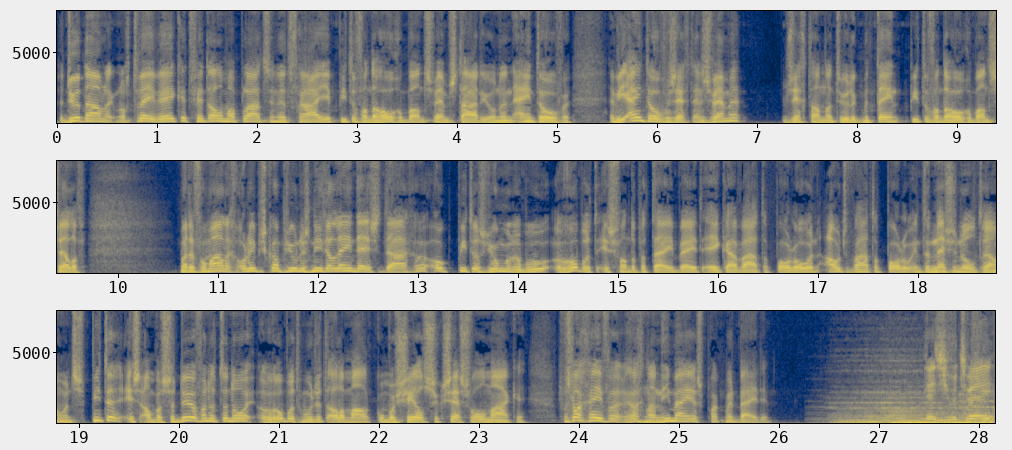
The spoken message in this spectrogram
Het duurt namelijk nog twee weken. Het vindt allemaal plaats in het fraaie Pieter van der Hogeband zwemstadion in Eindhoven. En wie Eindhoven zegt en zwemmen, zegt dan natuurlijk meteen Pieter van der Hogeband zelf. Maar de voormalig Olympisch kampioen is niet alleen deze dagen. Ook Pieters jongere broer Robert is van de partij bij het EK Waterpolo. Een oud Waterpolo International trouwens. Pieter is ambassadeur van het toernooi. Robert moet het allemaal commercieel succesvol maken. Verslaggever Ragnar Niemeyer sprak met beiden. Testje voor twee.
